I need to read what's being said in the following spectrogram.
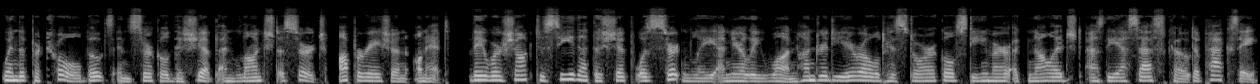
When the patrol boats encircled the ship and launched a search operation on it, they were shocked to see that the ship was certainly a nearly 100-year-old historical steamer acknowledged as the SS Cotopaxi,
